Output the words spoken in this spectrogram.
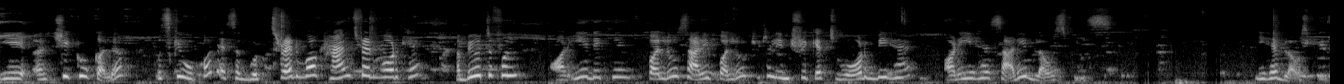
ये चिकू कलर उसके ऊपर ऐसा good thread work hand thread work है। ब्यूटीफुल और ये देखिए pallu sari pallu total intricate work भी है और ये है साड़ी ब्लाउज पीस ये है ब्लाउज पीस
